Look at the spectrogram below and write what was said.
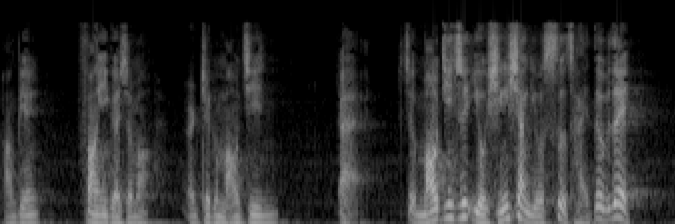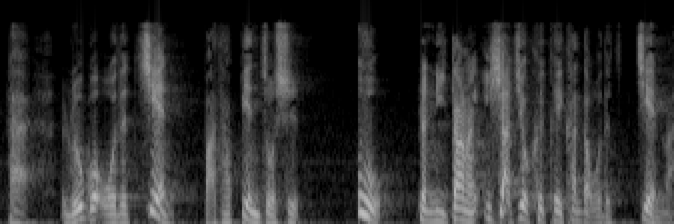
旁边放一个什么？而这个毛巾，哎，这毛巾是有形象、有色彩，对不对？哎，如果我的剑把它变作是物，那你当然一下就可以可以看到我的剑嘛，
